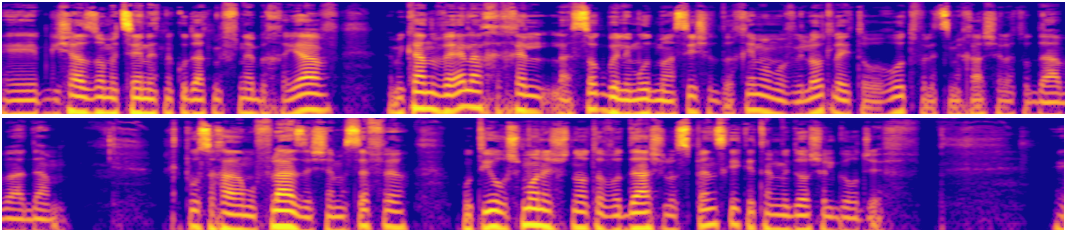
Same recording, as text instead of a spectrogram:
אה, פגישה זו מציינת נקודת מפנה בחייו, ומכאן ואילך החל לעסוק בלימוד מעשי של דרכים המובילות להתעוררות ולצמיחה של התודעה באדם. חיפוש אחר המופלא זה שם הספר, הוא תיאור שמונה שנות עבודה של אוספנסקי כתלמידו של גורג'ף. אה,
